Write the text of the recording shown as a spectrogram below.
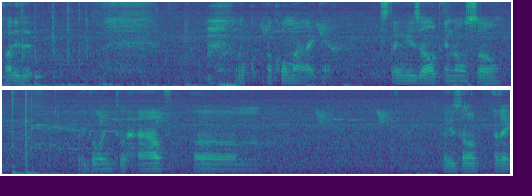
what is it? No, no comma right here string result and also we're going to have um, result array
